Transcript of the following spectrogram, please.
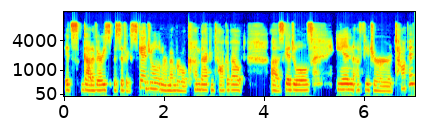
It's got a very specific schedule and remember we'll come back and talk about uh, schedules in a future topic.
